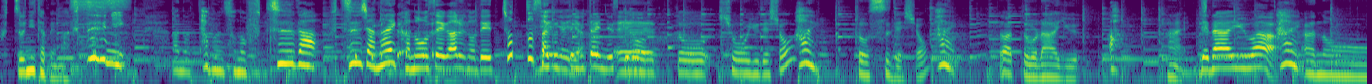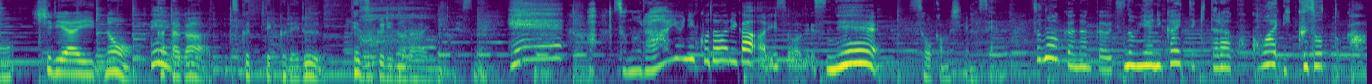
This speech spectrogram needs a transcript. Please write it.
普通に食べます。普通に。あの多分その普通が普通じゃない可能性があるのでちょっと探ってみたいんですけど。えー、っと醤油でしょ？はい。と酢でしょ？はい。あとラー油。あ。はい。でラー油は、はい、あのー、知り合いの方が作ってくれる手作りのラー油ですね。へえ、あ、そのラー油にこだわりがありそうですね。そうかもしれません。その他なんか宇都宮に帰ってきたらここは行くぞとか。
